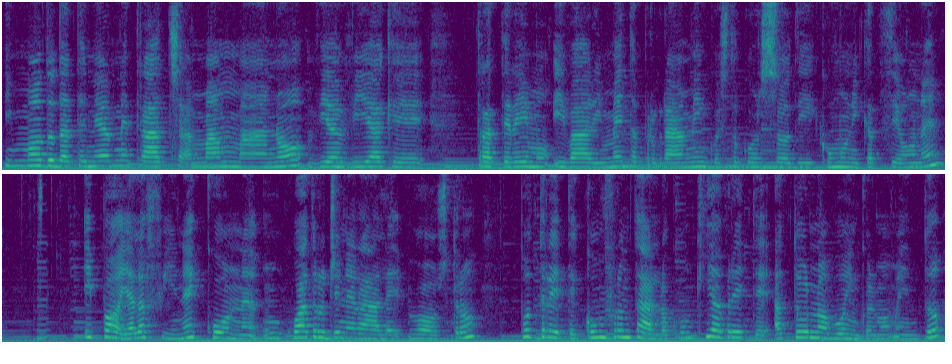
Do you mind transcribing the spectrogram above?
in modo da tenerne traccia man mano via via che tratteremo i vari metaprogrammi in questo corso di comunicazione e poi alla fine con un quadro generale vostro potrete confrontarlo con chi avrete attorno a voi in quel momento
